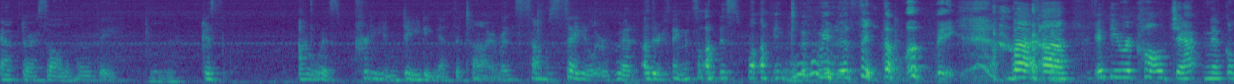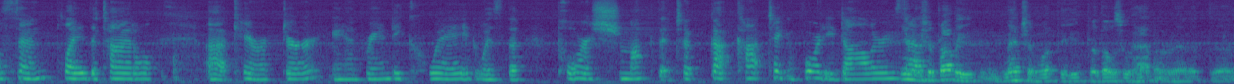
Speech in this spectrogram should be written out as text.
after I saw the movie. Mm-hmm. Because I was pretty in dating at the time, and some sailor who had other things on his mind took me to see the movie. But uh, if you recall, Jack Nicholson played the title uh, character, and Randy Quaid was the poor schmuck that took got caught taking forty dollars. You know, we should probably mention what the, for those who haven't read it, uh,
